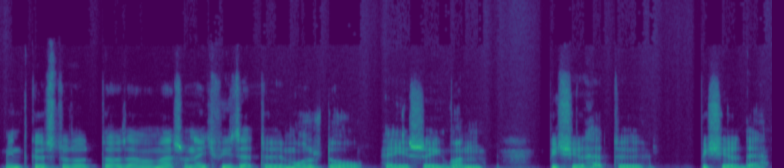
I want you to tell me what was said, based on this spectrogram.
mint köztudott az állomáson egy fizető mosdó helyiség van, pisilhető pisilde.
